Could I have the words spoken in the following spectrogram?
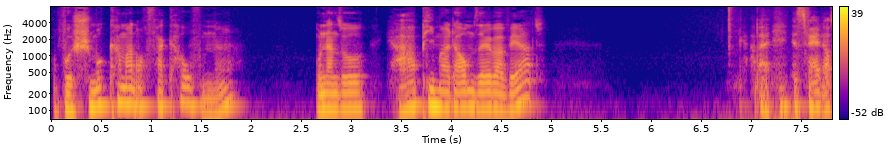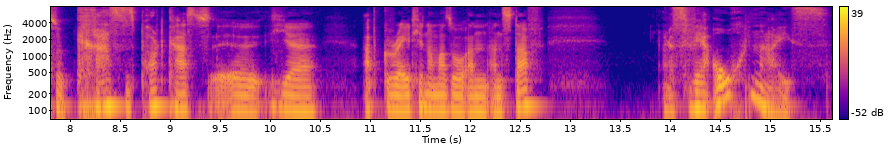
Obwohl Schmuck kann man auch verkaufen, ne? Und dann so, ja, Pi mal Daumen selber wert. Aber es wäre halt auch so krasses Podcast äh, hier, Upgrade hier nochmal so an, an Stuff. Das wäre auch nice.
